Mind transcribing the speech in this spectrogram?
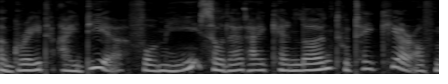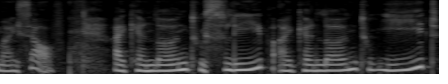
a great idea for me so that I can learn to take care of myself. I can learn to sleep, I can learn to eat,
